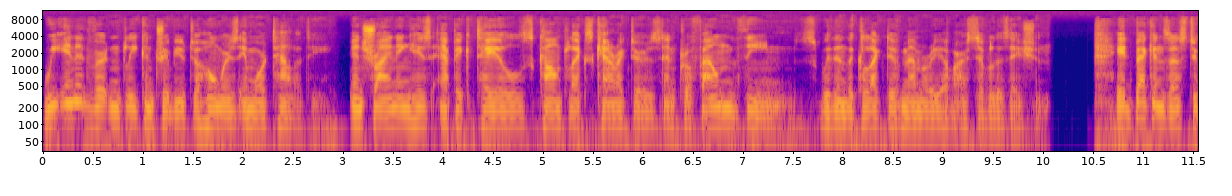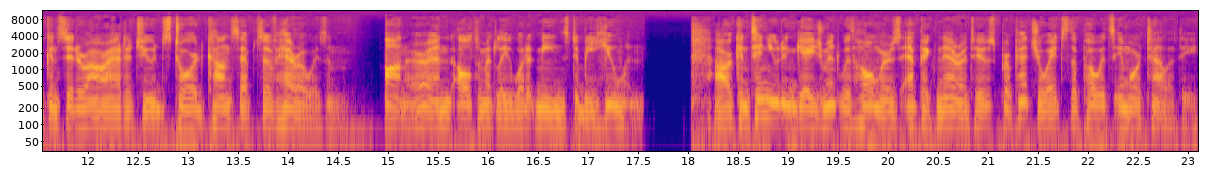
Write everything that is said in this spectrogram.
we inadvertently contribute to Homer's immortality, enshrining his epic tales, complex characters, and profound themes within the collective memory of our civilization. It beckons us to consider our attitudes toward concepts of heroism, honour, and ultimately what it means to be human. Our continued engagement with Homer's epic narratives perpetuates the poet's immortality,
